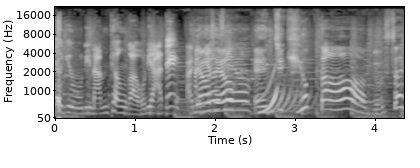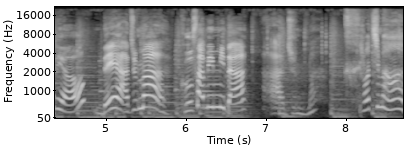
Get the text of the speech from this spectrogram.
여기 우리 남편과 우리 아들. 안녕하세요. 엔지 귀엽다. 몇 살이야? 네 아줌마. 고3입니다. 아줌마? 그러지 마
